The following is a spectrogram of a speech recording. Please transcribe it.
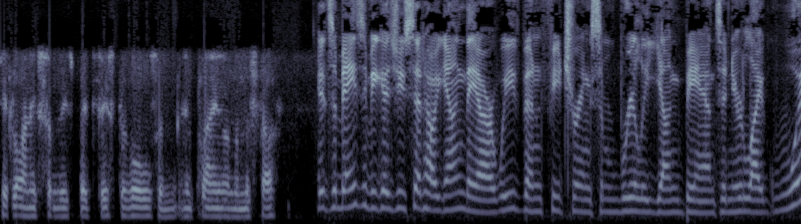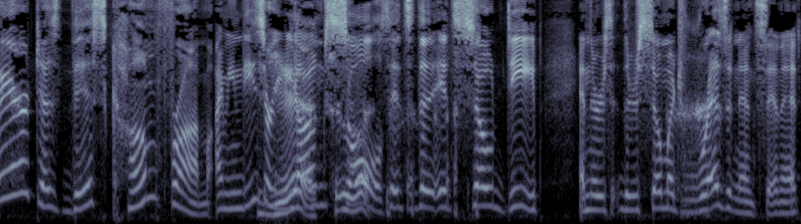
headlining some of these big festivals and, and playing on them and stuff. It's amazing because you said how young they are. We've been featuring some really young bands, and you're like, where does this come from? I mean, these are Yeah, young souls. It's the it's so deep, and there's there's so much resonance in it.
